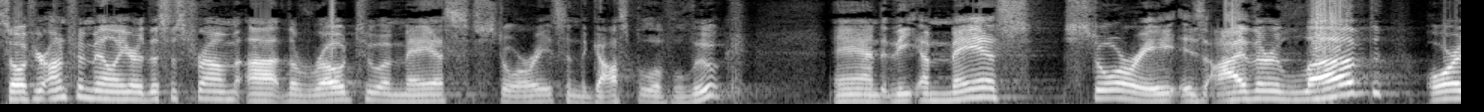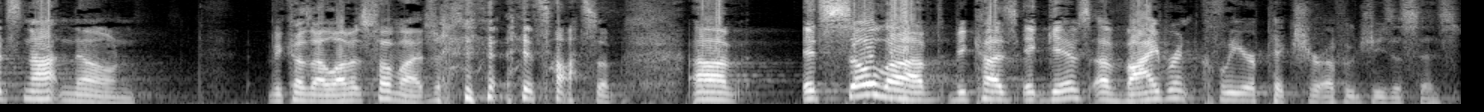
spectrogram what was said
So, if you're unfamiliar, this is from uh, the Road to Emmaus story. It's in the Gospel of Luke. And the Emmaus story is either loved or it's not known because I love it so much. it's awesome. Um, it's so loved because it gives a vibrant, clear picture of who Jesus is.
